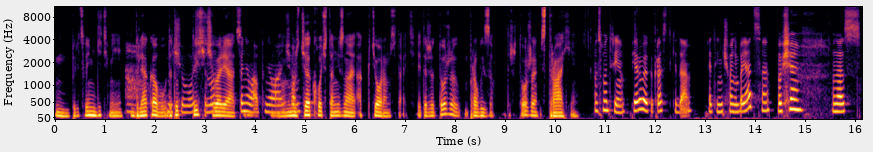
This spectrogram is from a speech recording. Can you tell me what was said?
перед своими детьми. Для кого? Да тут себе, тысячи ну, вариаций. Поняла, поняла. Чём Может, человек хочет, там, не знаю, актером стать. Это же тоже про вызов. Это же тоже страхи. Ну смотри, первое как раз-таки да. Это ничего не бояться. Вообще, у нас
